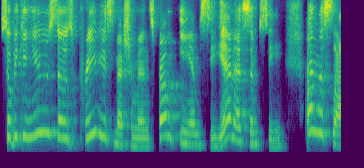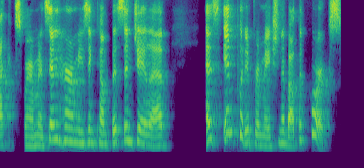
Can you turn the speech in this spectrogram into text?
So we can use those previous measurements from EMC and SMC and the SLAC experiments and Hermes and Compass and JLab as input information about the quarks.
